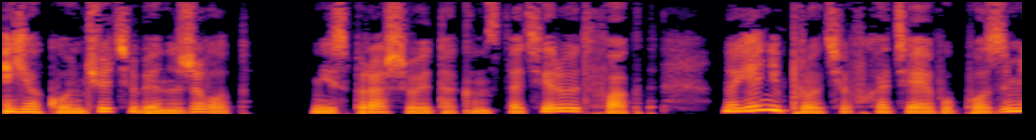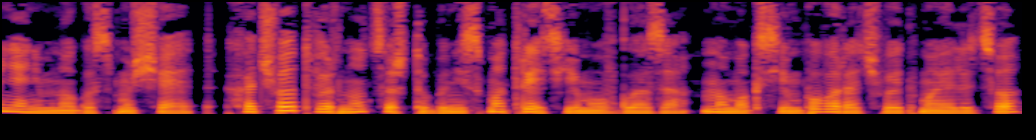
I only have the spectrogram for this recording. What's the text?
«Я кончу тебе на живот», не спрашивает, а констатирует факт. Но я не против, хотя его поза меня немного смущает. Хочу отвернуться, чтобы не смотреть ему в глаза, но Максим поворачивает мое лицо,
